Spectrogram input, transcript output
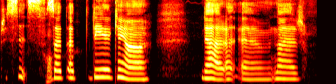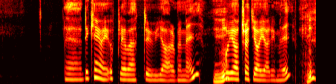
precis. Ja. Så att, att det kan jag... Det här eh, när... Eh, det kan jag ju uppleva att du gör med mig. Mm. Och jag tror att jag gör det med dig. Mm,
